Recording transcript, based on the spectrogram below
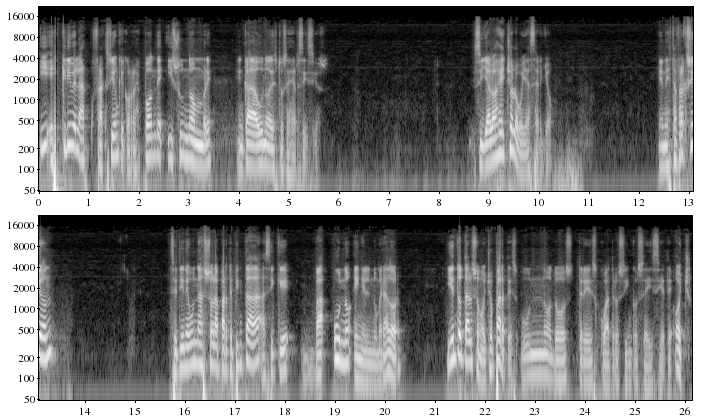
y escribe la fracción que corresponde y su nombre en cada uno de estos ejercicios. Si ya lo has hecho, lo voy a hacer yo. En esta fracción se tiene una sola parte pintada, así que va 1 en el numerador. Y en total son 8 partes. 1, 2, 3, 4, 5, 6, 7, 8.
